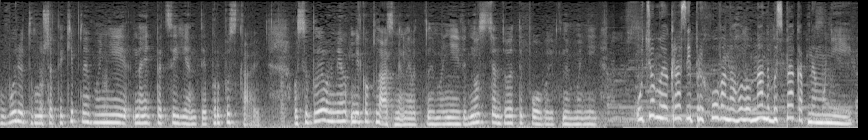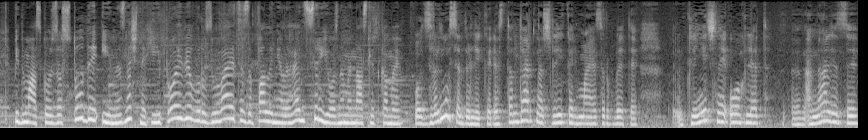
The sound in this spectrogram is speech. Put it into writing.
говорю, тому що такі пневмонії навіть пацієнти пропускають. Особливо мі- мікоплазміни пневмонії відносяться до атипової пневмонії. У цьому якраз і прихована головна небезпека пневмонії. Під маскою застуди і незначних її проявів розвивається запалення легень з серйозними наслідками. От звернувся до лікаря. Стандартно ж лікар має зробити клінічний огляд, е, аналізи,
